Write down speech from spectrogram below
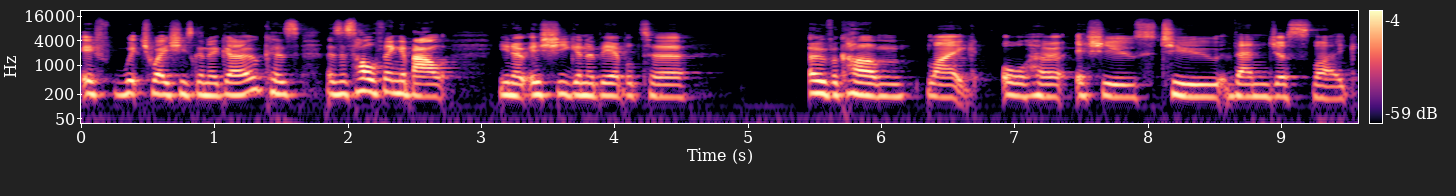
if which way she's to go because there's this whole thing about you know is she to be able to overcome like all her issues to then just like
